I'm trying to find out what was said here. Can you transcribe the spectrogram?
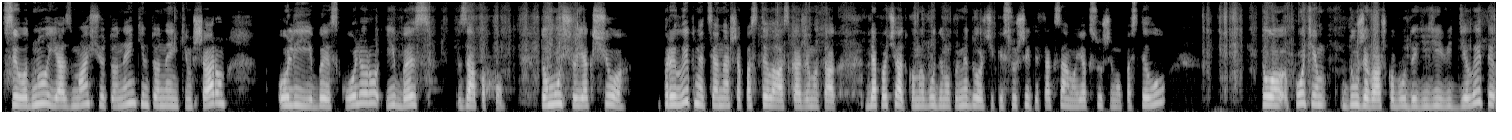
все одно я змащую тоненьким-тоненьким шаром олії без кольору і без запаху. Тому що якщо прилипне ця наша пастила, скажімо так, для початку ми будемо помідорчики сушити так само, як сушимо пастилу, то потім дуже важко буде її відділити.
